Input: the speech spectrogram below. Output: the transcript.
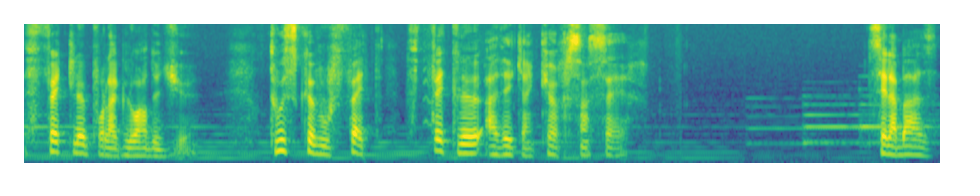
faites-le pour la gloire de Dieu. Tout ce que vous faites, faites-le avec un cœur sincère. C'est la base,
